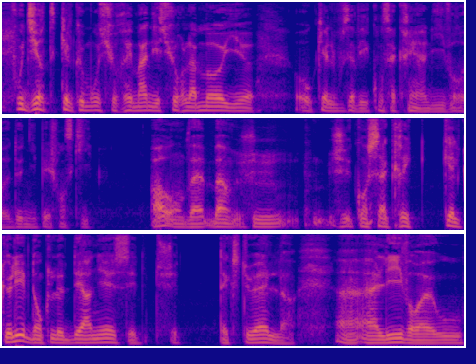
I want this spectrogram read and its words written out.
Il faut dire quelques mots sur Rayman et sur la Moye, euh, auquel vous avez consacré un livre, Denis Péchanski. Oh, on va, ben, j'ai consacré quelques livres. Donc le dernier, c'est textuel, un, un, livre où,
